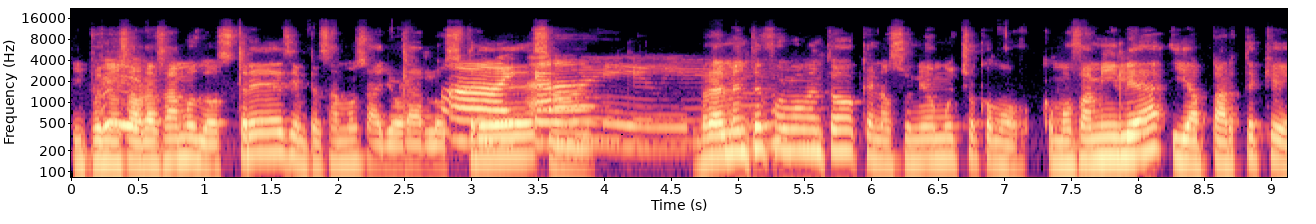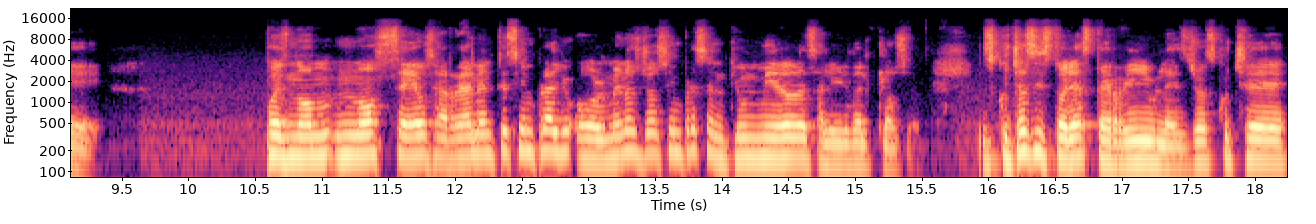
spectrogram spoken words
Y pues nos abrazamos los tres y empezamos a llorar los Ay, tres. qué y bonito. realmente fue un momento que nos unió mucho como, como familia y aparte que, pues no, no sé, o sea, realmente siempre hay, o al menos yo siempre sentí un miedo de salir del closet. Escuchas historias terribles, yo escuché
